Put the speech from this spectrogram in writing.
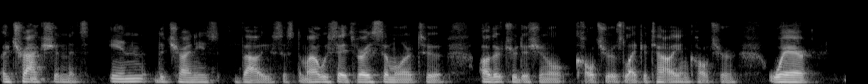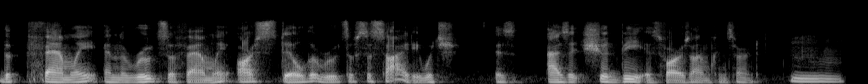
attraction that's in the Chinese value system. I always say it's very similar to other traditional cultures like Italian culture, where the family and the roots of family are still the roots of society, which is as it should be as far as I'm concerned. Mm.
